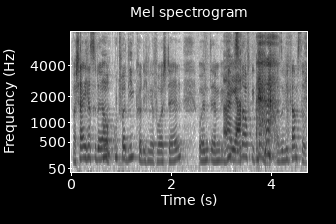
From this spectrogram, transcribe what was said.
Wahrscheinlich hast du da ja mhm. auch gut verdient, könnte ich mir vorstellen. Und ähm, wie ah, bist du darauf gekommen? Also, wie kam es dazu?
